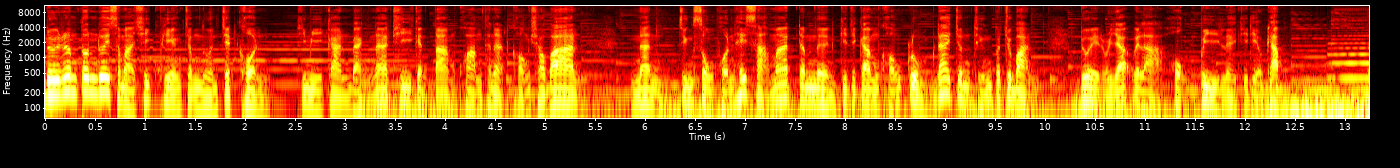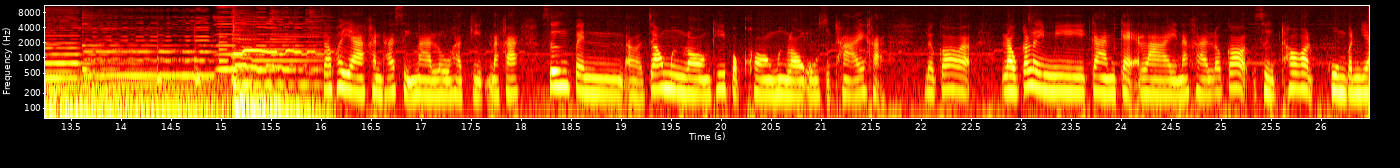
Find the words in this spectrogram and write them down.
โดยเริ่มต้นด้วยสมาชิกเพียงจำนวน 7 คน ที่มีการแบ่งหน้าที่กันตามความถนัดของชาวบ้าน นั่นจึงส่งผลให้สามารถดำเนินกิจกรรมของกลุ่มได้จนถึงปัจจุบัน ด้วยระยะเวลา 6 ปีเลยทีเดียวครับ เจ้าพญาคันทศีมาโลหกิจนะคะ ซึ่งเป็นเอ่อเจ้าเมืองรองที่ปกครองเมืองรององค์สุดท้ายค่ะ แล้วก็เราก็เลยมีการแกะลายนะคะ แล้วก็สืบทอดภูมิปัญญ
